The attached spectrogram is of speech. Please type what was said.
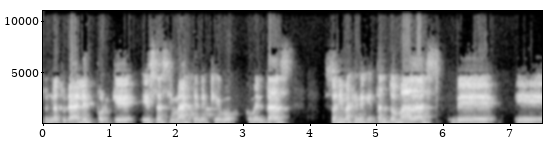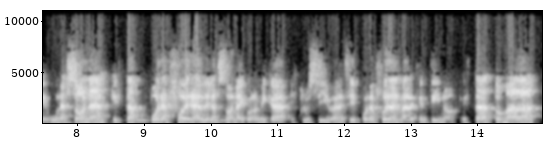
naturales porque esas imágenes que vos comentás son imágenes que están tomadas de eh, una zona que está por afuera de la zona económica exclusiva, es decir, por afuera del mar argentino. Está tomada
